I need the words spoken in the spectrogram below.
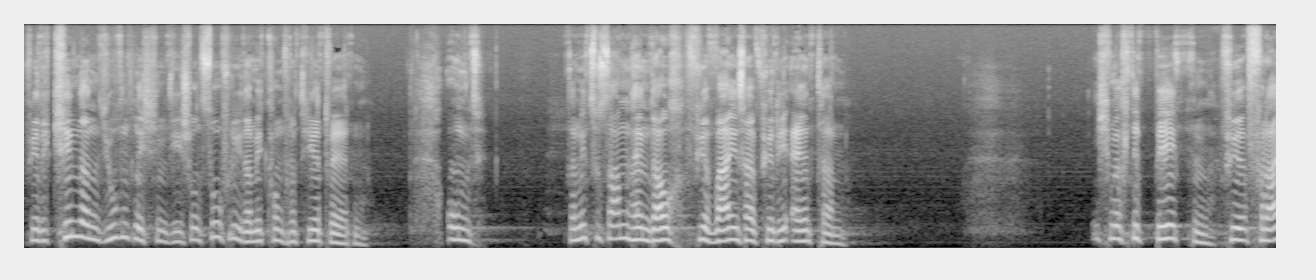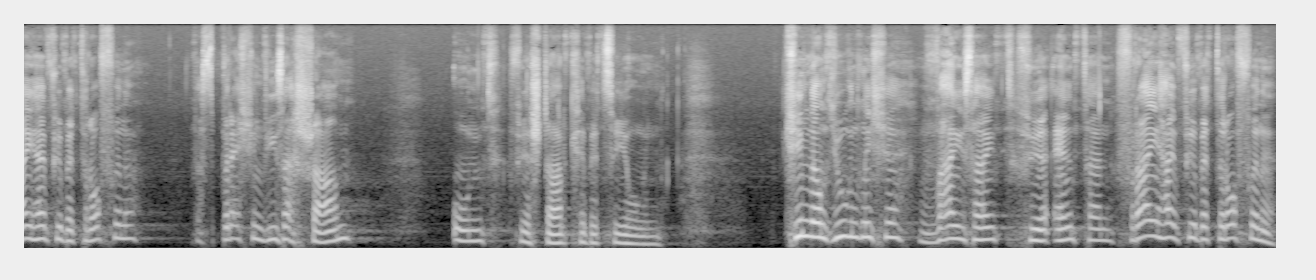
für die Kinder und Jugendlichen, die schon so früh damit konfrontiert werden. Und damit zusammenhängt auch für Weisheit für die Eltern. Ich möchte beten für Freiheit für Betroffene, das Brechen dieser Scham und für starke Beziehungen. Kinder und Jugendliche, Weisheit für Eltern, Freiheit für Betroffene,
